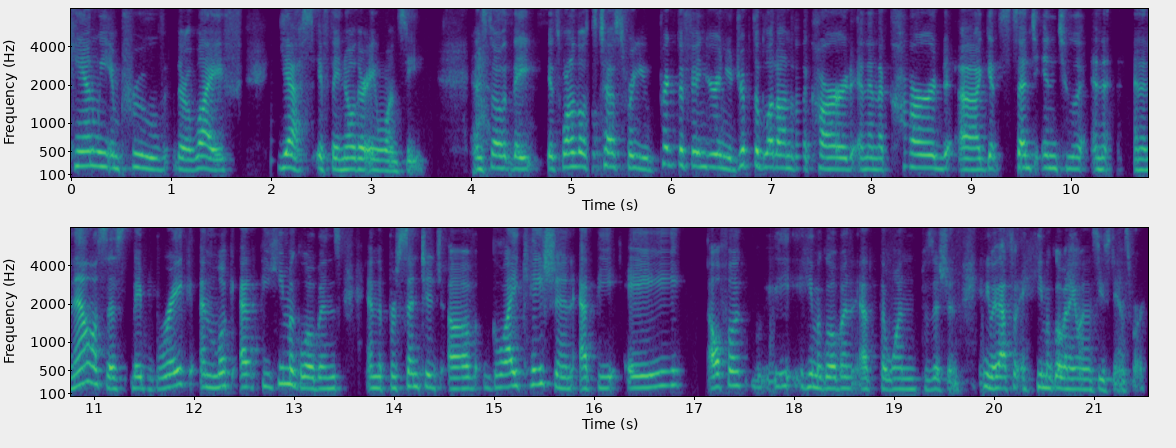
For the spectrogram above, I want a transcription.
can we improve their life? Yes, if they know their A1C. And so they, it's one of those tests where you prick the finger and you drip the blood onto the card, and then the card uh, gets sent into an, an analysis. They break and look at the hemoglobins and the percentage of glycation at the A alpha hemoglobin at the one position. Anyway, that's what hemoglobin A1C stands for.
